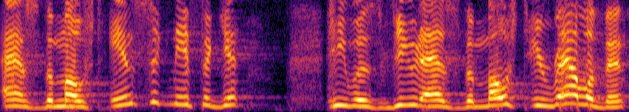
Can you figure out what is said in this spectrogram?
as the most insignificant, he was viewed as the most irrelevant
